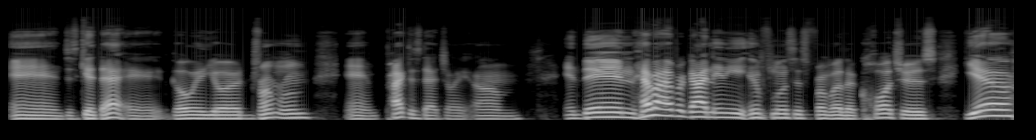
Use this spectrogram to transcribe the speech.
and just get that and go in your drum room and practice that joint. Um, and then, have I ever gotten any influences from other cultures? Yeah.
